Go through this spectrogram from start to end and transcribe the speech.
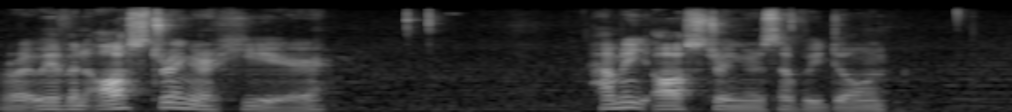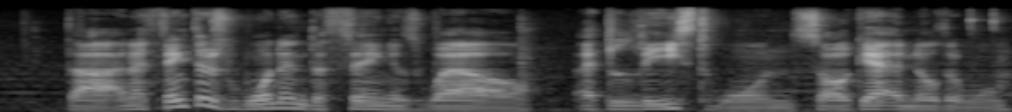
Right, we have an Austringer here. How many Austringers have we done? That, and I think there's one in the thing as well. At least one, so I'll get another one.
